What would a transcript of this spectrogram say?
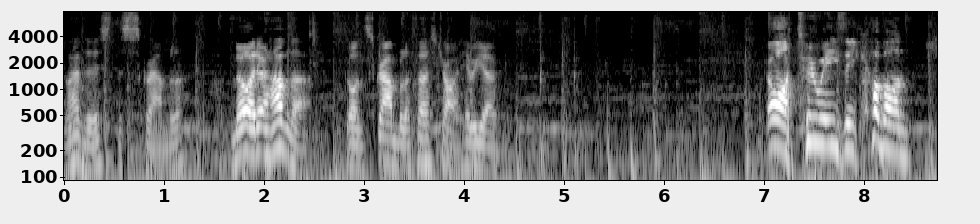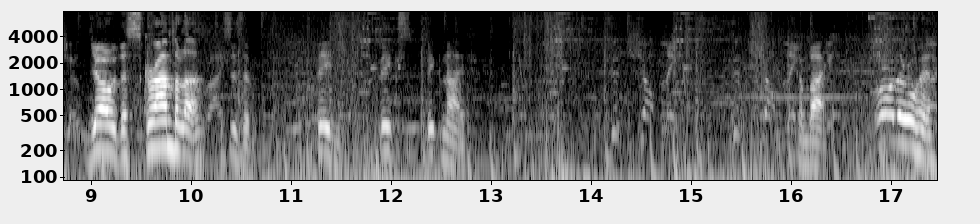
Do I have this? The scrambler? No, I don't have that. Go on, scrambler, first try. Here we go. Oh, too easy. Come on. Yo, the scrambler. This is a big, big, big knife. Good shot, mate. Good shot. Come back. Oh, they're all here.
